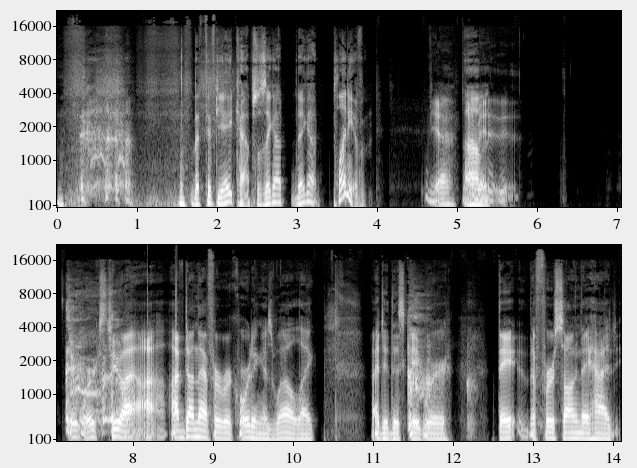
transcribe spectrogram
but 58 capsules they got they got plenty of them Yeah, I Um, mean, it, it works too. I, I I've done that for recording as well. Like I did this gig where they the first song they had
